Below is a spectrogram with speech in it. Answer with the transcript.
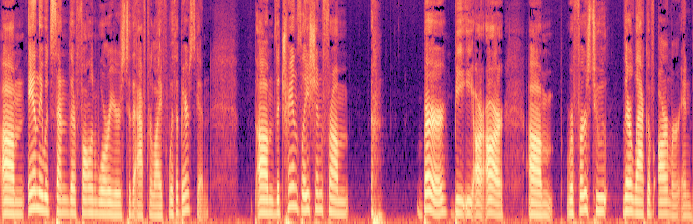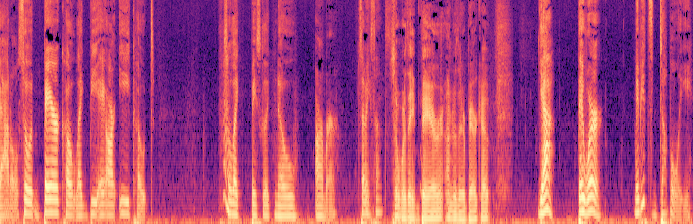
Um, and they would send their fallen warriors to the afterlife with a bear skin. Um, the translation from Berr, B E R R, um, refers to their lack of armor in battle. So bear coat, like B A R E coat. So hmm. like basically like no armor. Does that make sense? So were they bare under their bear coat? Yeah, they were. Maybe it's doubly.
